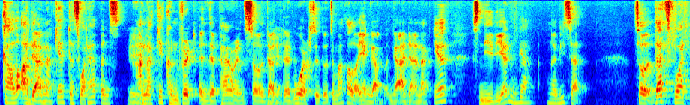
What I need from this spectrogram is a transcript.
kalau ada anaknya, that's what happens. Iya. Anaknya convert the parents, so that Iya. that works itu. Cuma kalau yang nggak nggak ada anaknya sendirian nggak nggak bisa. So that's what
